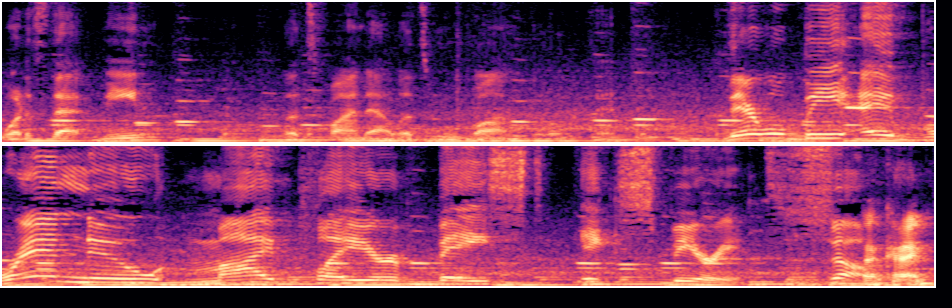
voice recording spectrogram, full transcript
What does that mean? Let's find out. Let's move on a little bit. There will be a brand new My Player based experience. So, Okay.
